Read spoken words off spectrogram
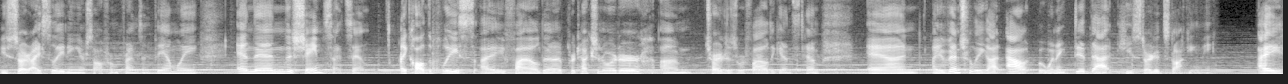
You start isolating yourself from friends and family, and then the shame sets in. I called the police. I filed a protection order. Um, charges were filed against him. And I eventually got out, but when I did that, he started stalking me. I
